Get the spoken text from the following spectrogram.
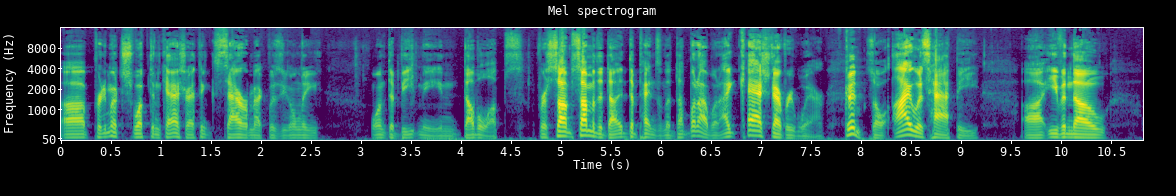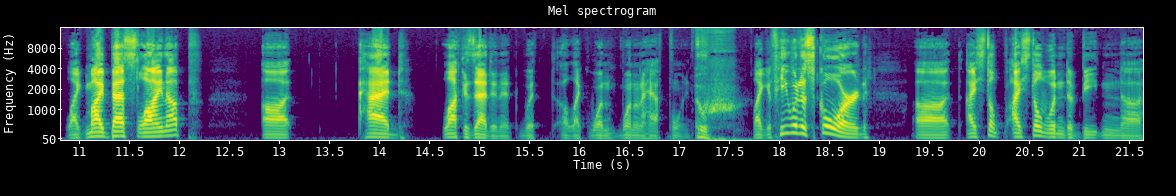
uh, pretty much swept in cash. I think Saramek was the only one to beat me in double ups for some some of the it depends on the but I would I cashed everywhere. Good. So I was happy, uh, even though like my best lineup uh, had Lacazette in it with uh, like one one and a half points. Like if he would have scored, uh, I still I still wouldn't have beaten uh,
